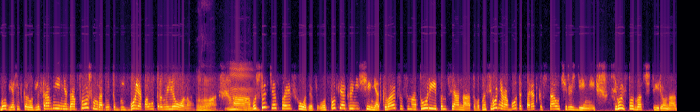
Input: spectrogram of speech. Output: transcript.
Вот я сейчас скажу, для сравнения, да, в прошлом году это более полутора миллионов было. Ага. А, вот что сейчас происходит? Вот после ограничений открываются санатории и пансионаты. Вот на сегодня работает порядка 100 учреждений. Всего их 124 у нас.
